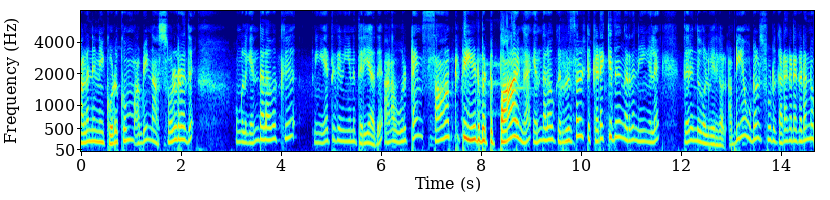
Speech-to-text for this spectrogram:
பலனினை கொடுக்கும் அப்படின்னு நான் சொல்கிறது உங்களுக்கு எந்த அளவுக்கு நீங்கள் ஏற்றுக்குவீங்கன்னு தெரியாது. ஆனால் ஒரு டைம் சாப்பிட்டுட்டு ஈடுபட்டு பாருங்கள் எந்த அளவுக்கு ரிசல்ட் கிடைக்குதுங்கிறத நீங்களே தெரிந்து கொள்வீர்கள். அப்படியே உடல் சூடு கட கட கடன்னு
